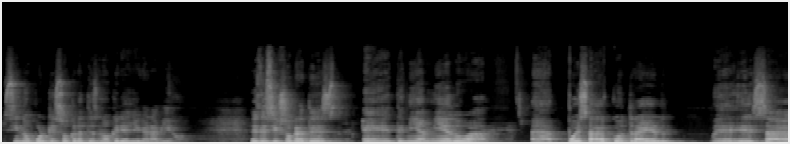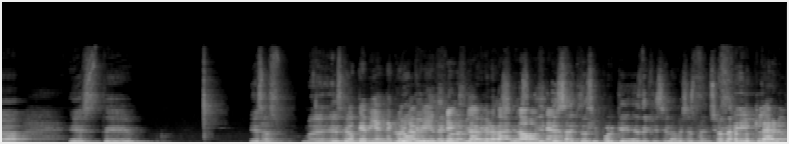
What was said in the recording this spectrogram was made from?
sino porque Sócrates no quería llegar a viejo. Es decir, Sócrates eh, tenía miedo a, pues a contraer esa, este, esas lo que viene con la la verdad, ¿no? Exacto, sí. porque es difícil a veces mencionarlo. Sí, claro.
